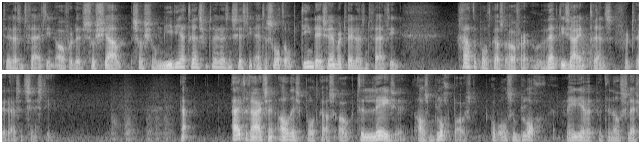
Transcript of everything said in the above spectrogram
2015 over de sociaal, social media trends voor 2016. En tenslotte op 10 december 2015 gaat de podcast over webdesign trends voor 2016. Nou, uiteraard zijn al deze podcasts ook te lezen als blogpost op onze blog, mediaweb.nl slash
